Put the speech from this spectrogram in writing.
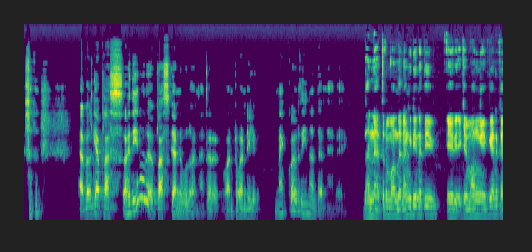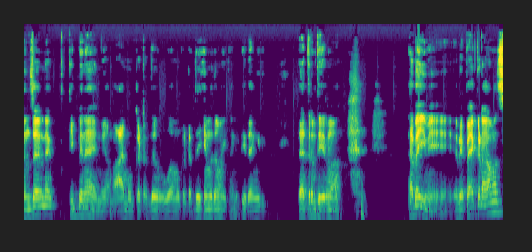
Apple කෑ ප්ලස් ඔහ දීනද ප්ලස් ගන්න පුළුවන් ඇතර වන්ටුවන්ඩිලි මැක්වල් දීන දන්න හැබයි දන්න ඇතර මන් දැනගට නැති ඒ එක මං ඒ ගැන කන්සර්න තිබෙනෑ මෙ ආය මොක්කටද ඕවාමොකටද එහෙම තමයි දැන් ඇතරම් තේරවා හැබැයි මේ රෙපෑක්කටාමත්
